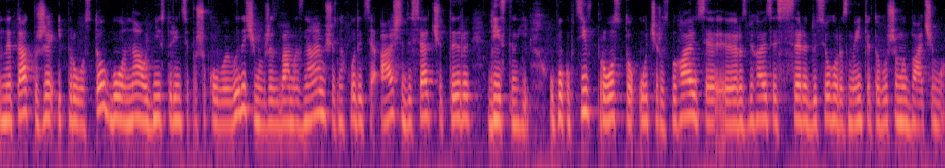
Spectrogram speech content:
не так вже і просто, бо на одній сторінці пошукової видачі ми вже з вами знаємо, що знаходиться аж 64 лістинги. У покупців просто очі розбігаються, е, розбігаються серед усього розмаїття того, що ми бачимо.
